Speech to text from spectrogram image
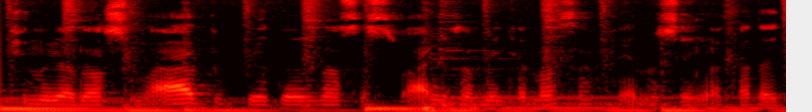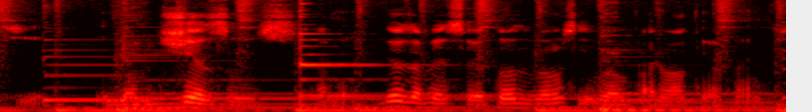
continue ao nosso lado, perdoe as nossas falhas, aumente a nossa fé no Senhor a cada dia. Em nome de Jesus. Amém. Deus abençoe a todos. Vamos que vamos para o alto e avante.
